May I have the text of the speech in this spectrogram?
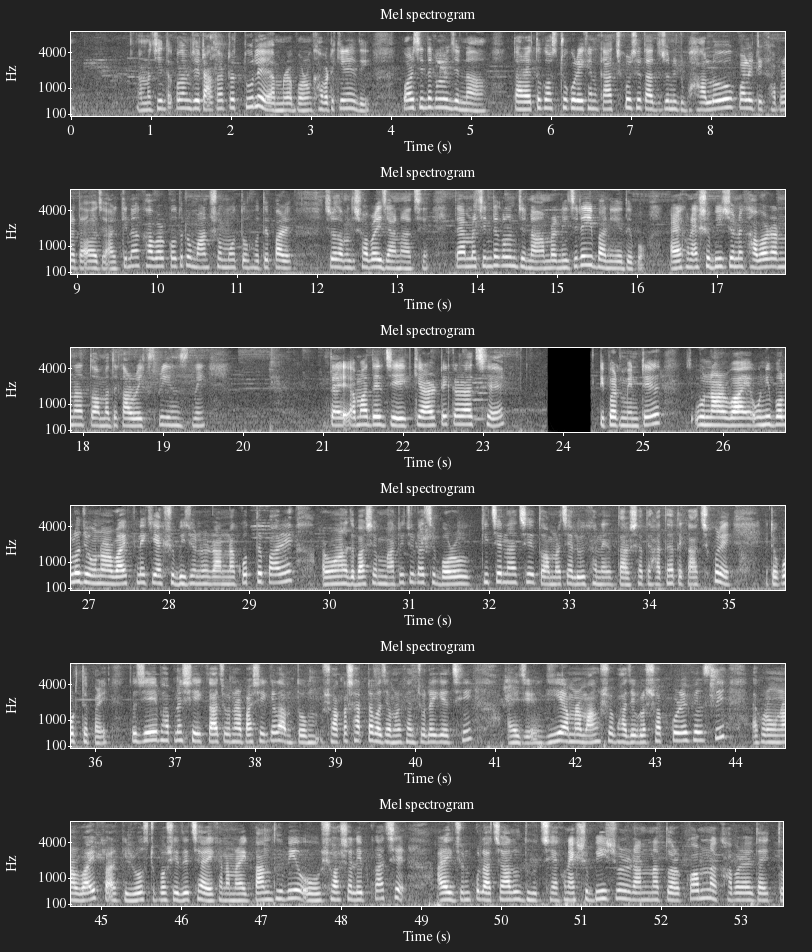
আমরা চিন্তা করলাম যে টাকাটা তুলে আমরা বরং খাবারটা কিনে দিই। পরে চিন্তা করলাম যে না, তারা এত কষ্ট করে এখানে কাজ করছে, তাদের জন্য একটু ভালো কোয়ালিটির খাবার দেওয়া যায়। আর কিনা খাবার কতটা মানসম্মত হতে পারে, সেটা তো আমাদের সবাই জানা আছে। তাই আমরা চিন্তা করলাম যে না, আমরা নিজেরাই বানিয়ে দেবো। আর এখন একশো বিশ জনের খাবার রান্না তো আমাদের কারও এক্সপিরিয়েন্স নেই। তাই আমাদের যে কেয়ারটেকার আছে ডিপার্টমেন্টে ওনার ওয়াই, উনি বলল যে ওনার ওয়াইফ নাকি একশো বিশ জনের রান্না করতে পারে আর ওনাদের বাসায় মাটি চুল আছে, বড় কিচেন আছে, তো আমরা চাইলে ওইখানে তার সাথে হাতে হাতে কাজ করে এটা করতে পারি। তো যেই ভাবনা সেই কাজ ওনার বাসায় গেলাম, তো সকাল সাতটা বাজে আমরা এখানে চলে গেছি। এই যে গিয়ে আমরা মাংস ভাজিগুলো সব করে ফেলছি। এখন ওনার ওয়াইফ আর কি রোস্ট বসিয়ে দিচ্ছে। আর এখানে আমার এক বান্ধবী, ও শশা লেপকা আছে আর একজন পোলা চাল ধুচ্ছে। এখন একশো বিশ জন রান্না তো আর কম না, খাবারের দায়িত্ব।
